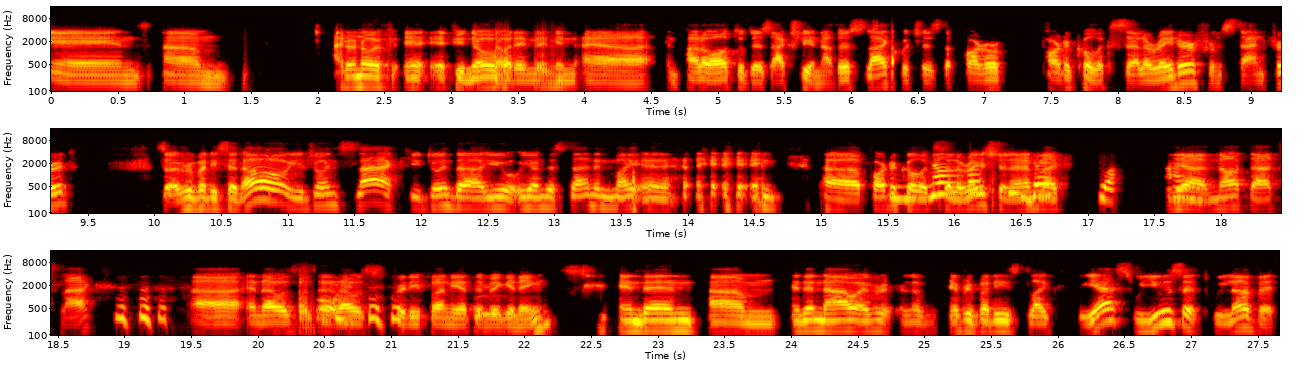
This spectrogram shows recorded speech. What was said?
and um, I don't know if if you know, but in in uh, in Palo Alto, there's actually another SLAC, which is the particle accelerator from Stanford so everybody said, "Oh, you joined Slack. You joined the you you understand in my uh, in uh, particle no, acceleration." And I'm like, "Yeah, not that Slack." uh, and that was uh, that was pretty funny at the beginning, and then um, and then now every everybody's like, "Yes, we use it. We love it."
